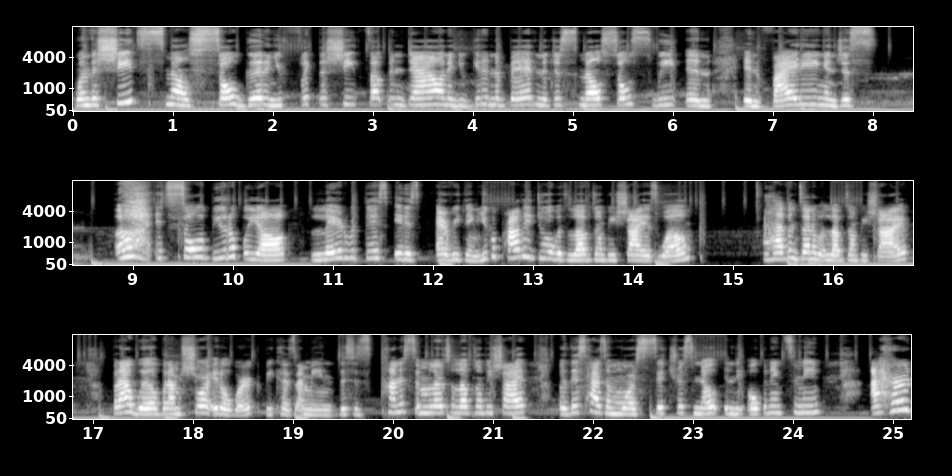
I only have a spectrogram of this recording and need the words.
When the sheets smell so good and you flick the sheets up and down and you get in the bed and it just smells so sweet and inviting and just Oh, it's so beautiful, y'all. Layered with this, it is everything. You could probably do it with Love Don't Be Shy as well. I haven't done it with Love Don't Be Shy, but I will, but I'm sure it'll work because, I mean, this is kind of similar to Love Don't Be Shy, but this has a more citrus note in the opening to me. I heard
